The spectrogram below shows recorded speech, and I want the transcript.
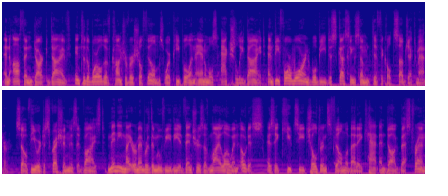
and often dark dive into the world of controversial films where people and animals actually died. And be forewarned, we'll be discussing some difficult subject matter, so viewer discretion is advised. Many might remember the movie The Adventures of Milo and Otis as a cutesy children's film about a cat and dog best friend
